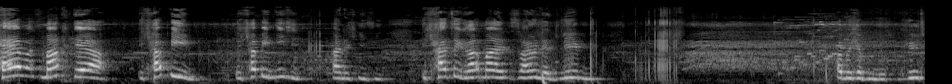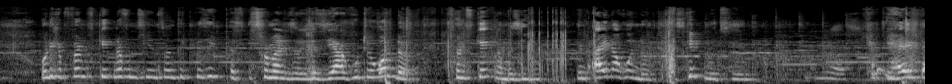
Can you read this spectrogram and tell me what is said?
Hä, was macht der? Ich hab ihn. Ich hab ihn easy. Ah, nicht easy. Ich hatte gerade mal 200 Leben. Aber ich habe nicht gekillt. Und ich habe fünf Gegner von 24 besiegt. Das ist schon mal eine sehr gute Runde. Fünf Gegner besiegen. In einer Runde. Es gibt nur 10. Ja, Ich habe die Hälfte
